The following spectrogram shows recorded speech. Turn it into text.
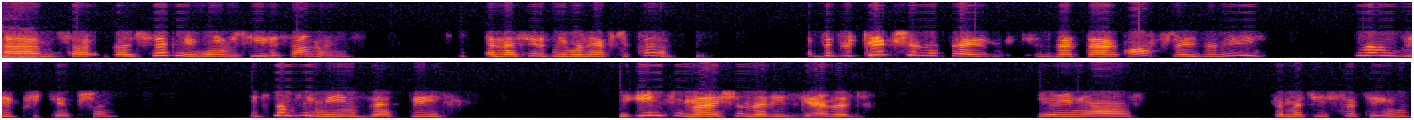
Mm-hmm. Um, so they certainly will receive a summons, and they certainly will have to come. But the protection that they that they're after is a very flimsy protection. Simply means that the the information that is gathered during our committee sitting,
